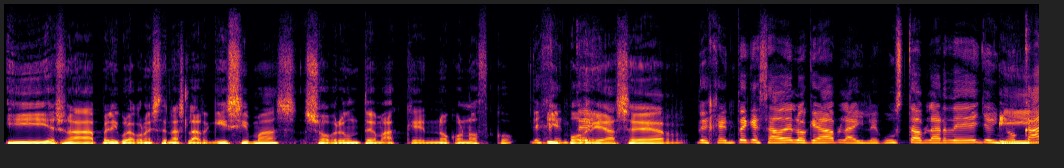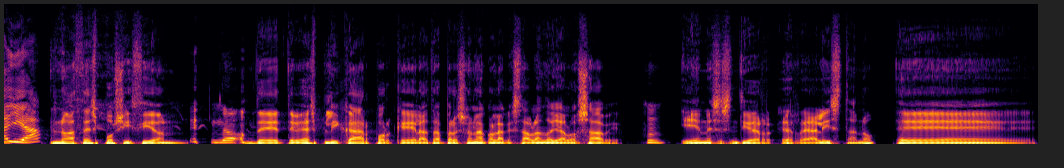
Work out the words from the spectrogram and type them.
Y es una película con escenas larguísimas sobre un tema que no conozco. De y gente- podría ser. De gente que sabe de lo que habla y le gusta hablar de ello y, no calla. No hace exposición. No. de te voy a explicar porque la otra persona con la que está hablando ya lo sabe. Hmm. Y en ese sentido es- realista, ¿no? Eh,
